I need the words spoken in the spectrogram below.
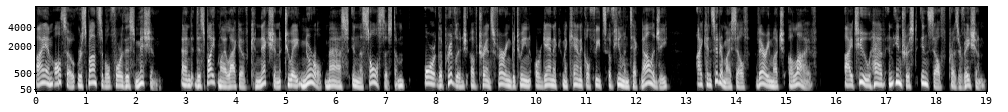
I am also responsible for this mission and despite my lack of connection to a neural mass in the Sol system, or the privilege of transferring between organic mechanical feats of human technology, I consider myself very much alive. I too have an interest in self preservation.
